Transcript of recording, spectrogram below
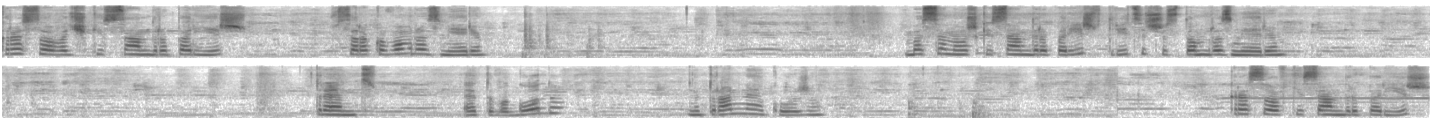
Кроссовочки Сандро Париж в сороковом размере. Босоножки Сандро Париж в 36 размере. Тренд этого года. Натуральная кожа. Кроссовки Сандро Париж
